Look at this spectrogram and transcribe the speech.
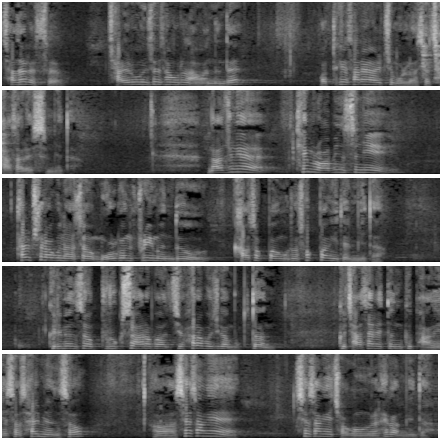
자살했어요. 자유로운 세상으로 나왔는데 어떻게 살아야 할지 몰라서 자살했습니다. 나중에 팀 로빈슨이 탈출하고 나서 몰건 프리먼도 가석방으로 석방이 됩니다. 그러면서 브룩스 할아버지, 할아버지가 묵던 그 자살했던 그 방에서 살면서 어, 세상에 세상에 적응을 해갑니다.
